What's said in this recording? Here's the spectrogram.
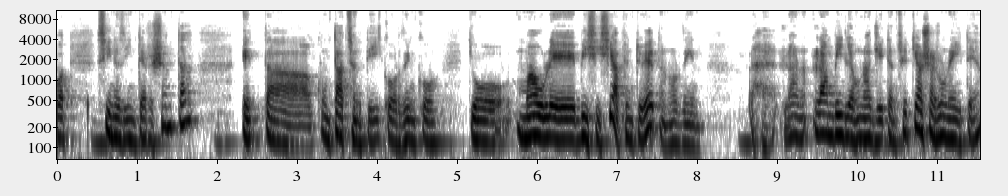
bat zinez interesanta, eta kontatzen dik ordinko, jo maule bizizia puntuetan ordin, eh, lan, lan bila hona jiten zutia sarun eitea.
